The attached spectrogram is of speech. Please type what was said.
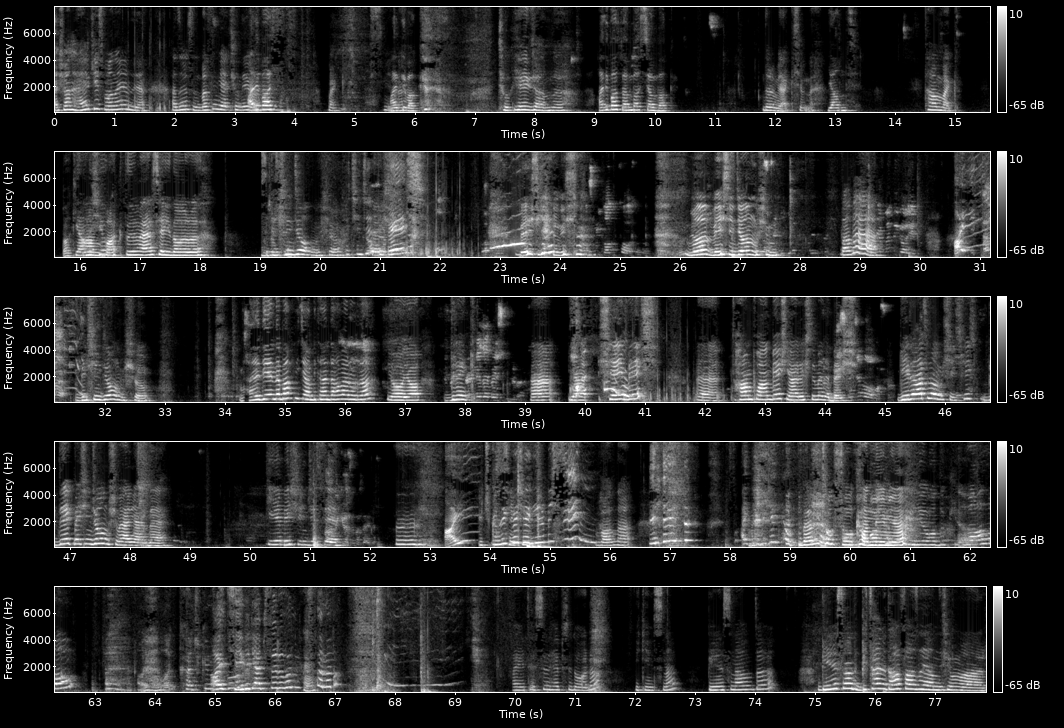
Ya şu an herkes bana yazıyor. Hazır mısınız? Basınca açılıyor. Hadi bas. Bak. Bismillah. Hadi bak. Çok heyecanlı. Hadi bas ben basacağım bak. Dur bir dakika şimdi. Yanlış. Tamam bak. Bak yanlış Tamam, yok. baktığım her şey doğru. Beşinci olmuşum. Kaçıncı? Beş. Beş gelmiş lan. Baba beşinci olmuşum. Baba. Ay. Beşinci olmuşum. Hani diğerine bakmayacağım. Bir tane daha var orada. Yo yo. Direkt. Ha ya şey beş. E, ham puan beş, yerleştirme de beş. Geri atmamış hiç. Hiç direkt beşinci olmuşum her yerde. İkiye beşincisi. Ay. Üç bin ilk sekiz. beşe girmişsin. Valla. Ay. Ben de çok soğukkanlıyım ya. Yiyamadık ya. Valla. Ay valla kaç gün Ay oldu? Zeynep gel bir sarılalım kız sana da. AYT'si hepsi doğru. İkinci sınav. Birinci sınavda birinci sınavda bir tane daha fazla yanlışım var.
